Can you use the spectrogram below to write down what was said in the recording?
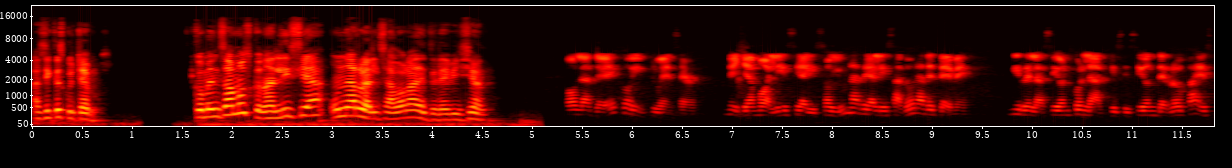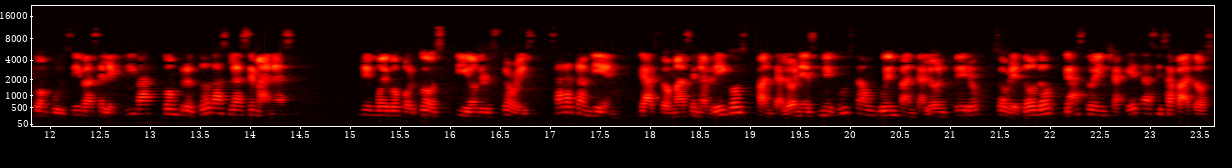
Así que escuchemos. Comenzamos con Alicia, una realizadora de televisión. Hola de Eco Influencer. Me llamo Alicia y soy una realizadora de TV. Mi relación con la adquisición de ropa es compulsiva selectiva, compro todas las semanas. Me muevo por COS y Other Stories. Sara también. Gasto más en abrigos, pantalones, me gusta un buen pantalón, pero, sobre todo, gasto en chaquetas y zapatos.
